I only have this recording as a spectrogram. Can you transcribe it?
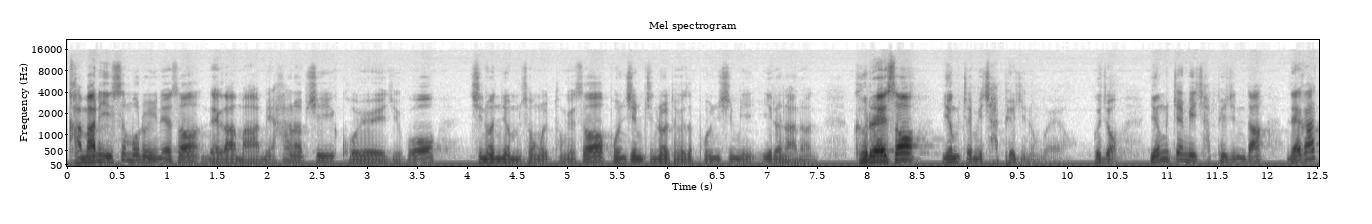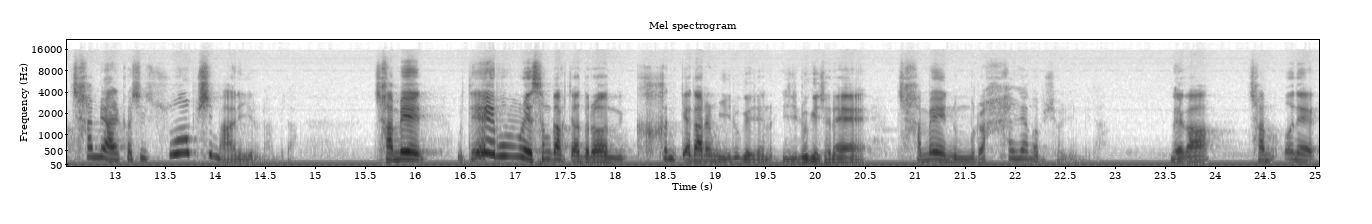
가만히 있음으로 인해서 내가 마음이 한없이 고요해지고 진원 염송을 통해서 본심 진원을 통해서 본심이 일어나는 그래서 영점이 잡혀지는 거예요. 그죠? 영점이 잡혀진다. 내가 참여할 것이 수없이 많이 일어납니다. 참회 대부분의 성각자들은 큰 깨달음을 이루기, 전, 이루기 전에 참회의 눈물을 한량없이 흘립니다. 내가 참 은혜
